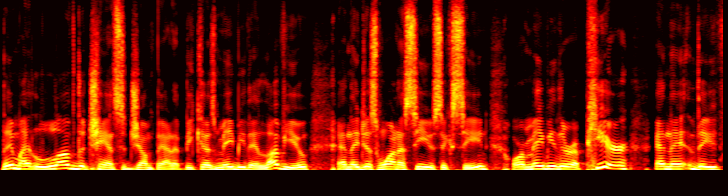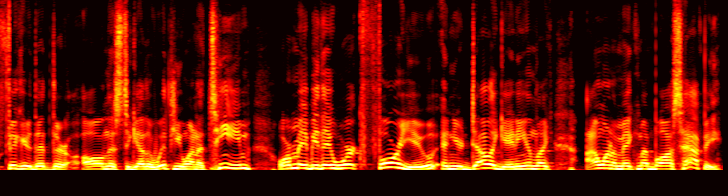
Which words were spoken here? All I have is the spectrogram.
They might love the chance to jump at it because maybe they love you and they just want to see you succeed. Or maybe they're a peer and they, they figure that they're all in this together with you on a team. Or maybe they work for you and you're delegating and like, I want to make my boss happy.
